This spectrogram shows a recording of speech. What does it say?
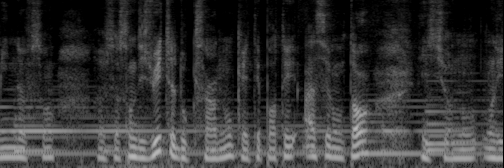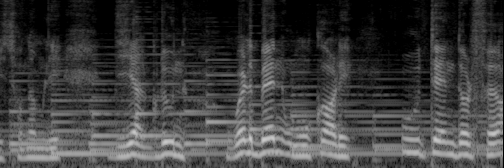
1978. Donc c'est un nom qui a été porté assez longtemps. Les surnoms, on les surnomme les Dierglun Welben ou encore les Utendolfer.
